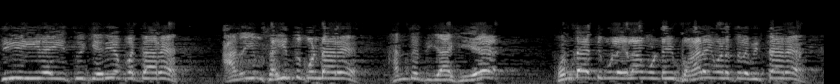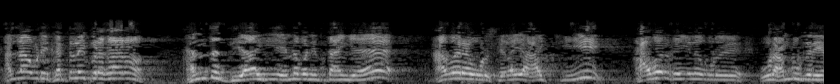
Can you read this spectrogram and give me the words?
தீயிலை தூக்கி எறியப்பட்டார அதையும் சகித்துக் கொண்டாரே. அந்த தியாகிய கொண்டாட்டிக்குள்ள எல்லாம் கொண்டு பாலைவனத்தில் பாலைவனத்துல விட்டாரே அல்லாவுடைய கட்டளை பிரகாரம். அந்த தியாகிய என்ன பண்ணிவிட்டாங்க? அவரை ஒரு சிலையை ஆக்கி அவர் கையில ஒரு ஒரு அம்புக்கரிய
